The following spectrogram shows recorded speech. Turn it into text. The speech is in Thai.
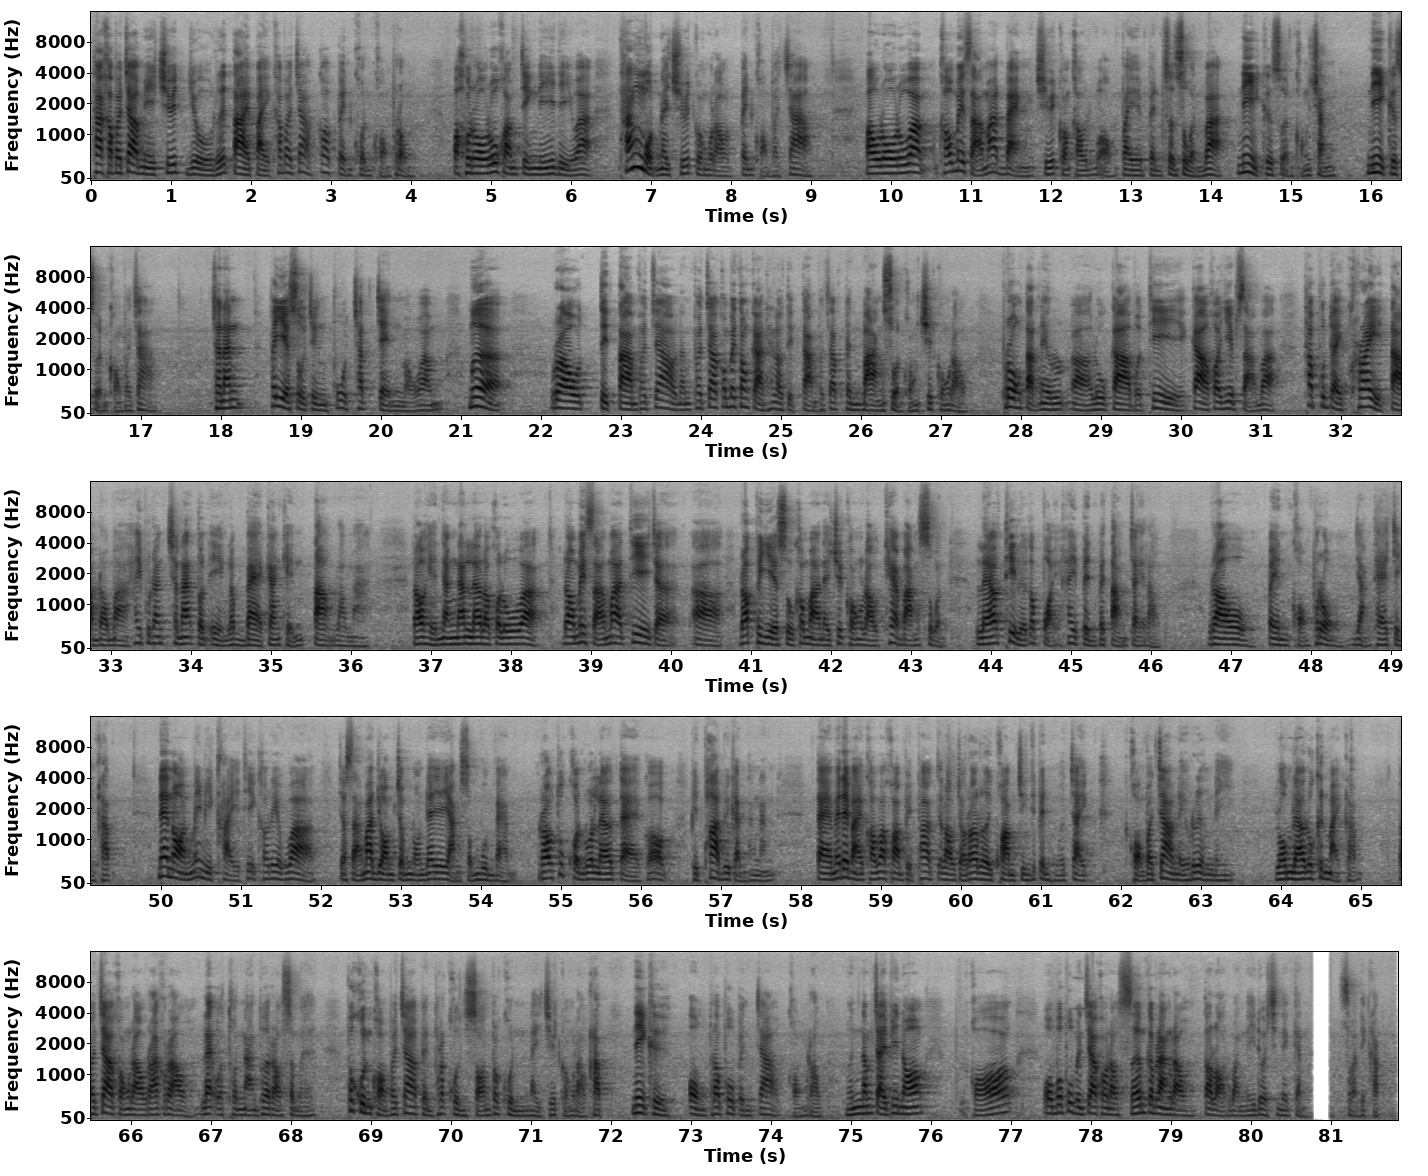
ถ้าข้าพเจ้ามีชีวิตอยู่หรือตายไปข้าพเจ้าก็เป็นคนของพระองค์เปาโลรู้ความจริงนี้ดีว่าทั้งหมดในชีวิตของเราเป็นของพระเจ้า เปาโลรู้ว่าเขาไม่สามารถแบ่งชีวิตของเขาออกไปเป็นส่วนๆว่านี่คือส่วนของฉัน นี่คือส่วนของพระเจ้า ฉะนั้นพระเยซูจึงพูดชัดเจนบอกว่าเมื่อเราติดตามพระเจ้านั้นพระเจ้าก็ไม่ต้องการให้เราติดตามพระเจ้าเป็นบางส่วนของชีวิตของเรา พระองค์ตัดในลูกาบทที่ 9 ข้อ 23 ว่า ถ้าผู้ใดใคร่ตามเรามา ให้ผู้นั้นชนะตนเองและแบกกางเข็นตามเรามา เราเห็นดังนั้นแล้วเราก็รู้ว่าเราไม่สามารถที่จะรับพระเยซูเข้ามาในชีวิตของเราแค่บางส่วน แล้วที่เหลือก็ปล่อยให้เป็นไปตามใจเรา เราเป็นของพระองค์อย่างแท้จริงครับ แน่นอนไม่มีใครที่เขาเรียกว่าจะสามารถยอมจำนนได้อย่างสมบูรณ์แบบ เราทุกคนล้วนแล้วแต่ก็ ผิดพลาดด้วยกันทั้งนั้น แต่ไม่ได้หมายความว่าความผิดพลาดเราจะละเลยความจริงที่เป็นหัวใจของพระเจ้าในเรื่องนี้ ล้มแล้วลุกขึ้นใหม่ครับ พระเจ้าของเรารักเราและอดทนนานเพื่อเราเสมอ พระคุณของพระเจ้าเป็นพระคุณสอนพระคุณในชีวิตของเราครับ นี่คือองค์พระผู้เป็นเจ้าของเราหนุนน้ำใจพี่น้องขอองค์พระผู้เป็นเจ้าของเราเสริมกำลังเราตลอดวันนี้ด้วยเช่นเดียวกัน สวัสดีครับ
